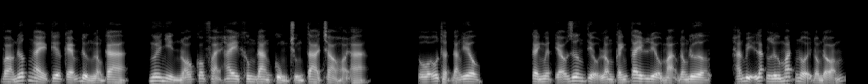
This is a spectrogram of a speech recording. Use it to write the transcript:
vào nước ngày kia kém đường lòng ca, ngươi nhìn nó có phải hay không đang cùng chúng ta chào hỏi a ô ô thật đáng yêu. Cảnh nguyệt kéo dương tiểu long cánh tay liều mạng đong đưa, hắn bị lắc lư mắt nổi đom đóm.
